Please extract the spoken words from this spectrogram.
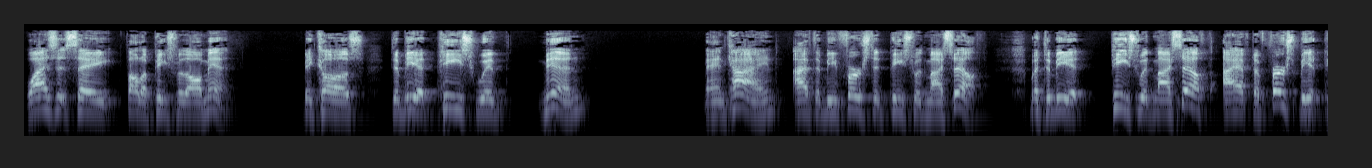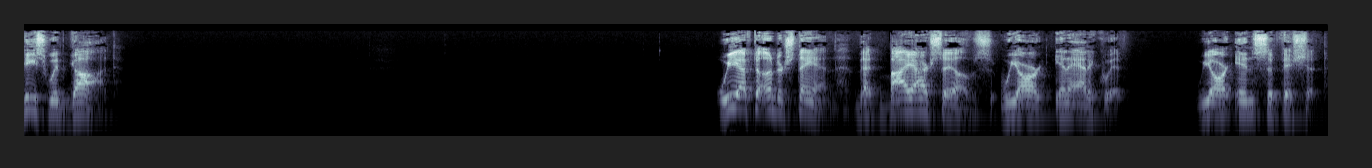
Why does it say follow peace with all men? Because to be at peace with men, mankind, I have to be first at peace with myself. But to be at peace with myself, I have to first be at peace with God. we have to understand that by ourselves we are inadequate. We are insufficient.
